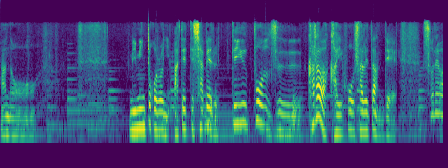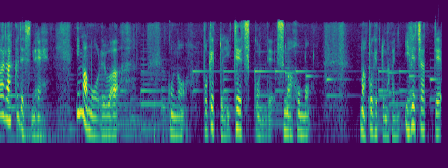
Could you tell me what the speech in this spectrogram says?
あの、耳のところに当てて喋るっっていうポーズからは解放されたんで、それは楽ですね。今も俺はこのポケットに手突っ込んでスマホも、まあ、ポケットの中に入れちゃって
